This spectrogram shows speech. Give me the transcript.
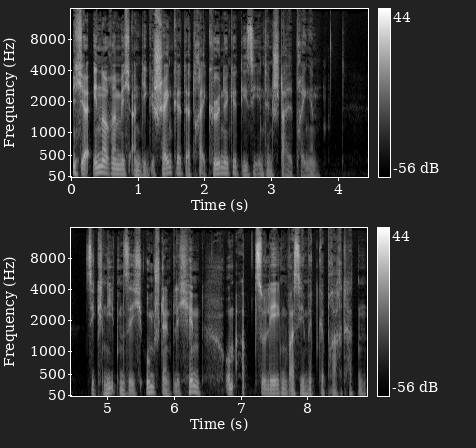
Ich erinnere mich an die Geschenke der drei Könige, die sie in den Stall bringen. Sie knieten sich umständlich hin, um abzulegen, was sie mitgebracht hatten.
